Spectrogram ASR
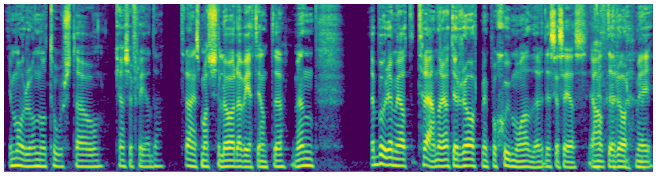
i imorgon og torsdag og kanskje fredag. Träningsmatch lørdag vet jeg ikke. men jeg begynner med å trene. Jeg har ikke rørt meg på sju måneder, det skal sies. Jeg har ikke rørt meg.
